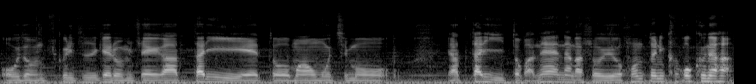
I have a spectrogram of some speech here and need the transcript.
おうどん作り続けるお店があったり、えーとまあ、お餅もやったりとかねなんかそういう本当に過酷な、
